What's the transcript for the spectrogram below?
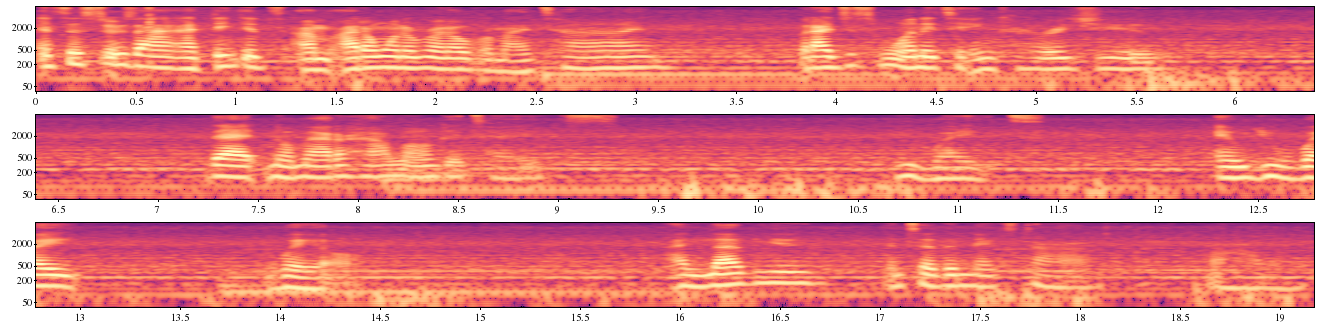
And sisters, I, I think it's, um, I don't want to run over my time, but I just wanted to encourage you that no matter how long it takes, you wait. And you wait well. I love you. Until the next time, Mahalo.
